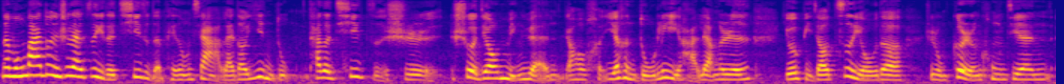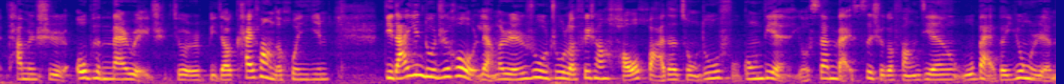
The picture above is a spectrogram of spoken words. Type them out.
那蒙巴顿是在自己的妻子的陪同下来到印度，他的妻子是社交名媛，然后很也很独立哈，两个人有比较自由的这种个人空间，他们是 open marriage，就是比较开放的婚姻。抵达印度之后，两个人入住了非常豪华的总督府宫殿，有三百四十个房间，五百个佣人，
